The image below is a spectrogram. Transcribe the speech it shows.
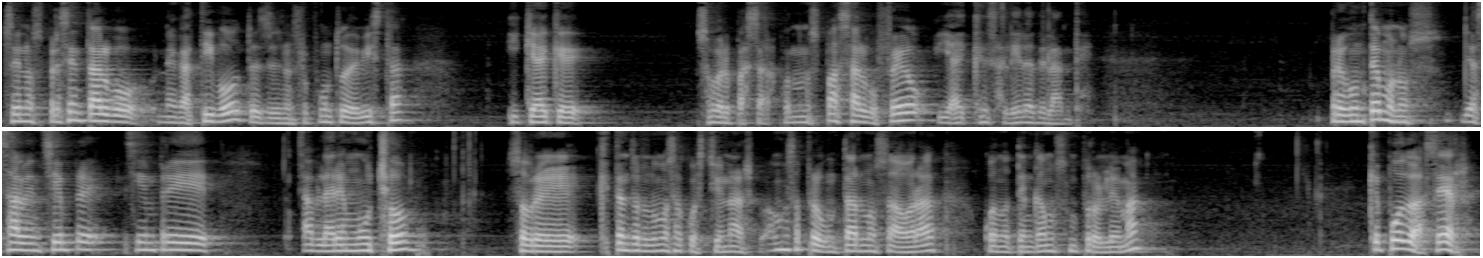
se nos presenta algo negativo desde nuestro punto de vista y que hay que sobrepasar. Cuando nos pasa algo feo y hay que salir adelante. Preguntémonos, ya saben, siempre, siempre hablaré mucho sobre qué tanto nos vamos a cuestionar. Vamos a preguntarnos ahora, cuando tengamos un problema, ¿qué puedo hacer?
